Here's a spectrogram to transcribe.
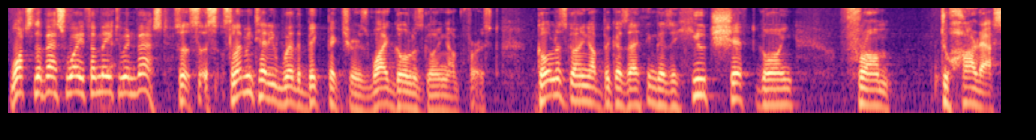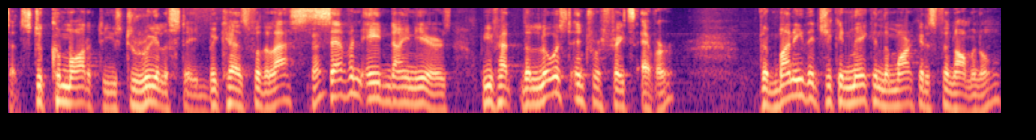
What's the best way for me to invest? So, so, so let me tell you where the big picture is, why gold is going up first. Gold is going up because I think there's a huge shift going from to hard assets, to commodities, to real estate, because for the last seven, eight, nine years, we've had the lowest interest rates ever. The money that you can make in the market is phenomenal.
